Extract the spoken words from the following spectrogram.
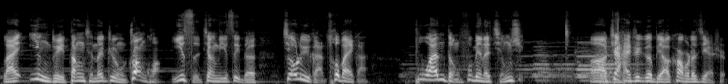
来应对当前的这种状况，以此降低自己的焦虑感、挫败感、不安等负面的情绪。啊，这还是一个比较靠谱的解释。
